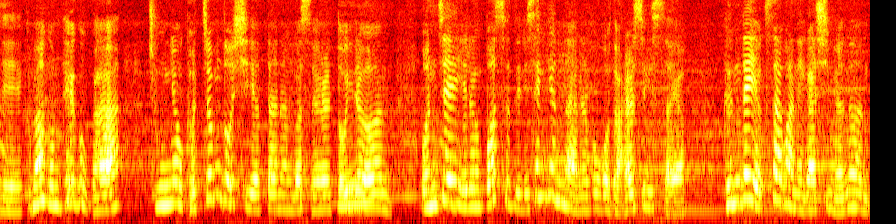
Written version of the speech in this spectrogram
네, 그만큼 대구가 중요 거점 도시였다는 것을 또 음. 이런 언제 이런 버스들이 생겼나를 보고도 알 수 있어요. 근대 역사관에 가시면은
